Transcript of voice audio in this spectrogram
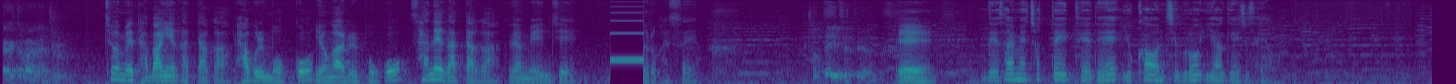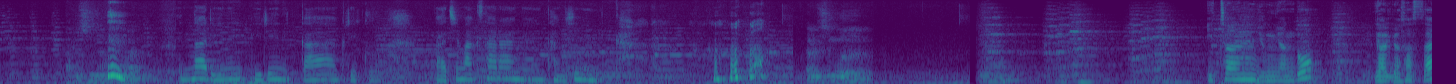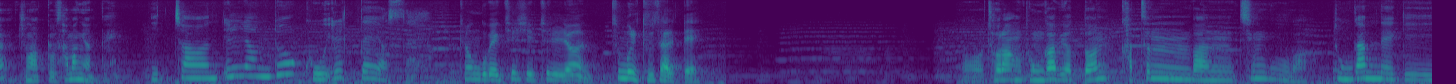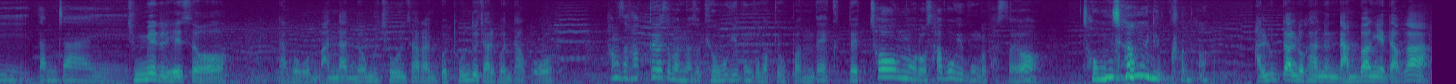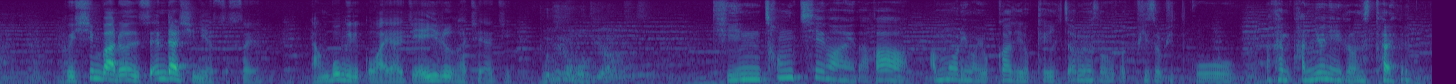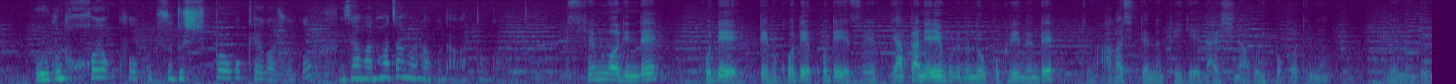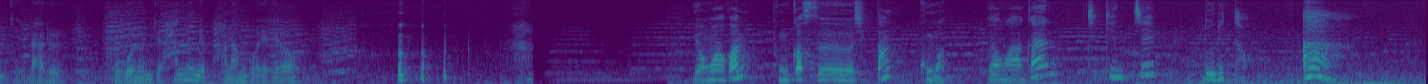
깔끔하게 한 줄로. 처음에 다방에 갔다가 밥을 먹고 영화를 보고 산에 갔다가 그다음에 이제 으로 갔어요. 첫 데이트 때요? 예. 내 삶의 첫 데이트에 대해 육하 원칙으로 이야기해 주세요. 남자친구만 옛날 일, 일이니까 그리고 마지막 사랑은 당신이니까. 남자친구는 2006년도 16살 중학교 3학년 때 2001년도 고1 때였어요. 1977년 22살 때 어, 저랑 동갑이었던 같은 반 친구와 동갑내기 남자의 중매를 해서 나보고 만나 너무 좋은 사람이고 돈도 잘 번다고 항상 학교에서 만나서 교복 입은 거밖에 못 봤는데 그때 처음으로 사복 입은 걸 봤어요. 정장을 입거나 알록달록하는 난방에다가 그 신발은 샌들 신이었었어요. 양복을 입고 와야지 A를 갖춰야지. 본인은 어떻게 하고 있었어요? 긴 청치마에다가 앞머리만 여기까지 이렇게 일자로 해서 막 빗을 빗고 약간 단윤이 그런 스타일. 얼굴 허옇고 입술도 시뻘겋게 해가지고 이상한 화장을 하고 나갔던 것 같아요. 생머리인데 고대 때는 고대 고대였어요. 약간 에이브로도 넣고 그랬는데 좀 아가씨 때는 되게 날씬하고 이뻤거든요. 그랬는데 이제 나를 보고는 이제 한눈에 반한 거예요. 영화관, 돈가스 식당, 공원. 영화관, 치킨집, 놀이터. 아!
